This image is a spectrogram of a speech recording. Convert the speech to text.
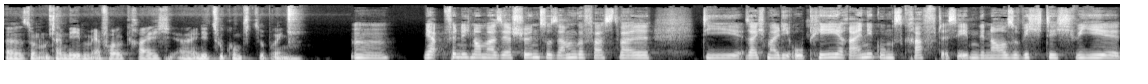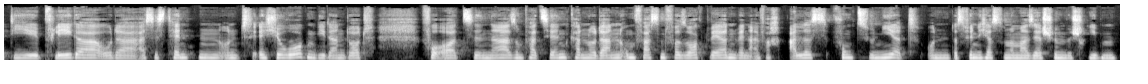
äh, so ein Unternehmen erfolgreich äh, in die Zukunft zu bringen. Mhm. Ja, finde ich nochmal sehr schön zusammengefasst, weil die, sag ich mal, die OP-Reinigungskraft ist eben genauso wichtig wie die Pfleger oder Assistenten und Chirurgen, die dann dort vor Ort sind. Ne? Also ein Patient kann nur dann umfassend versorgt werden, wenn einfach alles funktioniert. Und das finde ich, hast du nochmal sehr schön beschrieben.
